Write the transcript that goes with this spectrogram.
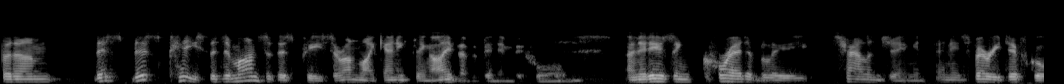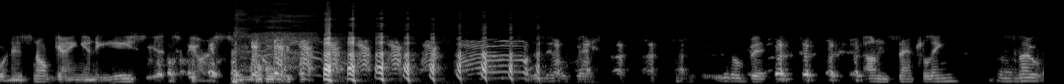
but um, this this piece, the demands of this piece are unlike anything I've ever been in before, and it is incredibly challenging and, it's very difficult, and it's not getting any easier to be honest. a little bit, a little bit unsettling. So,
